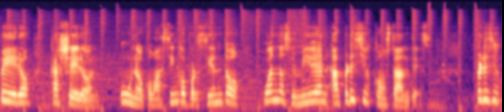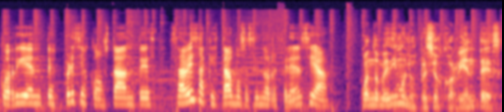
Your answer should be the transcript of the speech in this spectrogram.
pero cayeron 1,5% cuando se miden a precios constantes. Precios corrientes, precios constantes, ¿sabes a qué estamos haciendo referencia? Cuando medimos los precios corrientes,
